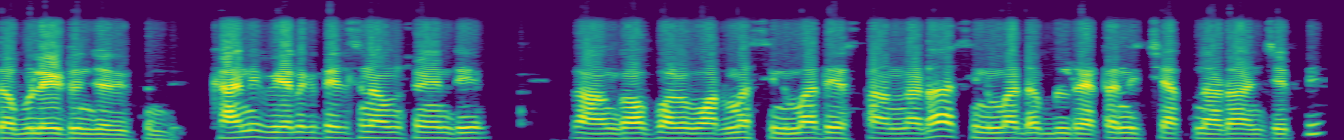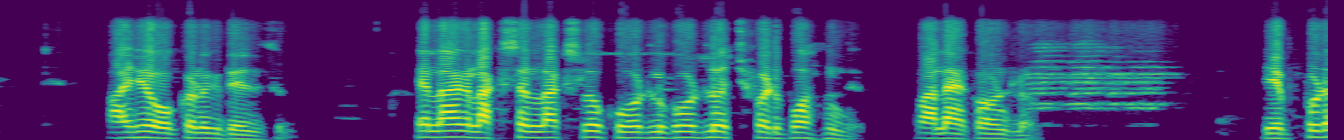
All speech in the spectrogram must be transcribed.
డబ్బులు వేయడం జరుగుతుంది. కానీ వీళ్ళకి తెలిసిన అంశం ఏంటి? రామ్ గోపాల్ వర్మ సినిమా తీస్తా అన్నాడు? ఆ సినిమా డబ్బులు రిటర్న్ ఇచ్చేస్తున్నాడు అని చెప్పి ఆ యువకులకు తెలుసు. ఇలాగ లక్షల లక్షలు కోట్లు కోట్లు వచ్చి పడిపోతుంది వాళ్ళ అకౌంట్లో ఎప్పుడు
